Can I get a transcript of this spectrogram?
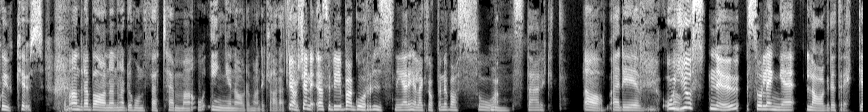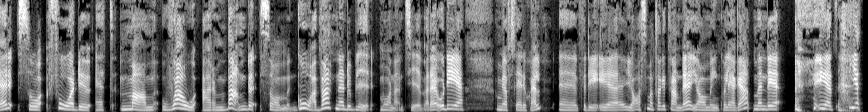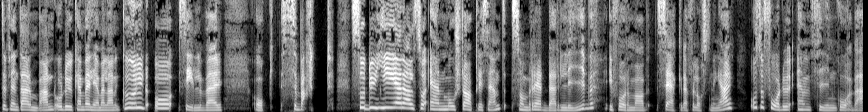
sjukhus. De andra barnen hade hon fött hemma och ingen av dem hade klarat sig. Jag känner, alltså det bara går rysningar i hela kroppen. Det var så Mm. starkt. Ja, är det... Och ja. just nu, så länge lagret räcker, så får du ett Mam Wow-armband som gåva när du blir månadsgivare. Och det är, om jag får säga det själv, Eh, för det är jag som har tagit fram det, jag och min kollega, men det är ett jättefint armband och du kan välja mellan guld och silver och svart. Så du ger alltså en mors present som räddar liv i form av säkra förlossningar och så får du en fin gåva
